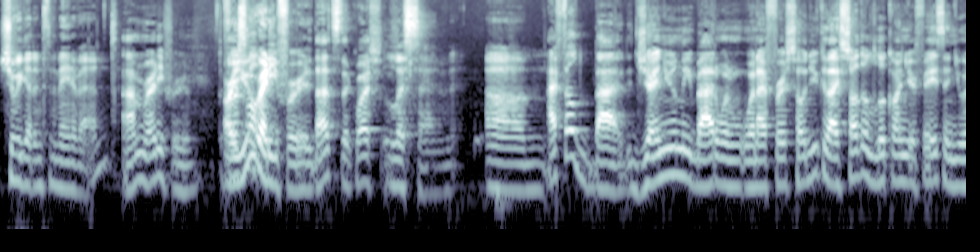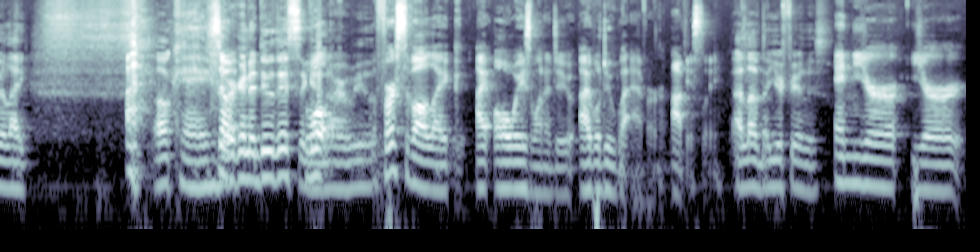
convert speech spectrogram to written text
Should we get into the main event? I'm ready for it. First Are of you all- ready for it? That's the question. Listen. Um, I felt bad, genuinely bad when when I first told you because I saw the look on your face and you were like, "Okay, So- we're gonna do this again." well, are we? first of all, like I always want to do, I will do whatever, obviously. I love that you're fearless. and your your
